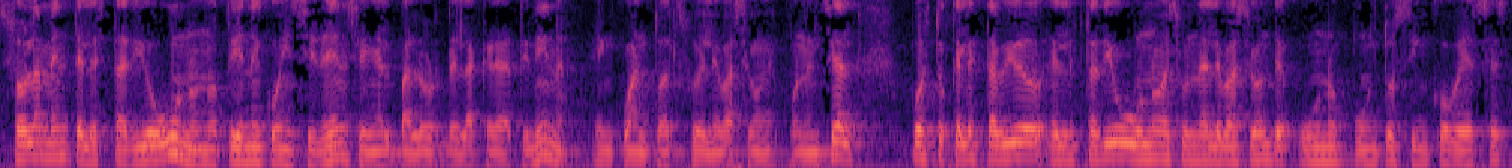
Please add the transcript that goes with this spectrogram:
solamente el estadio 1 no tiene coincidencia en el valor de la creatinina en cuanto a su elevación exponencial, puesto que el estadio, el estadio 1 es una elevación de 1.5 veces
